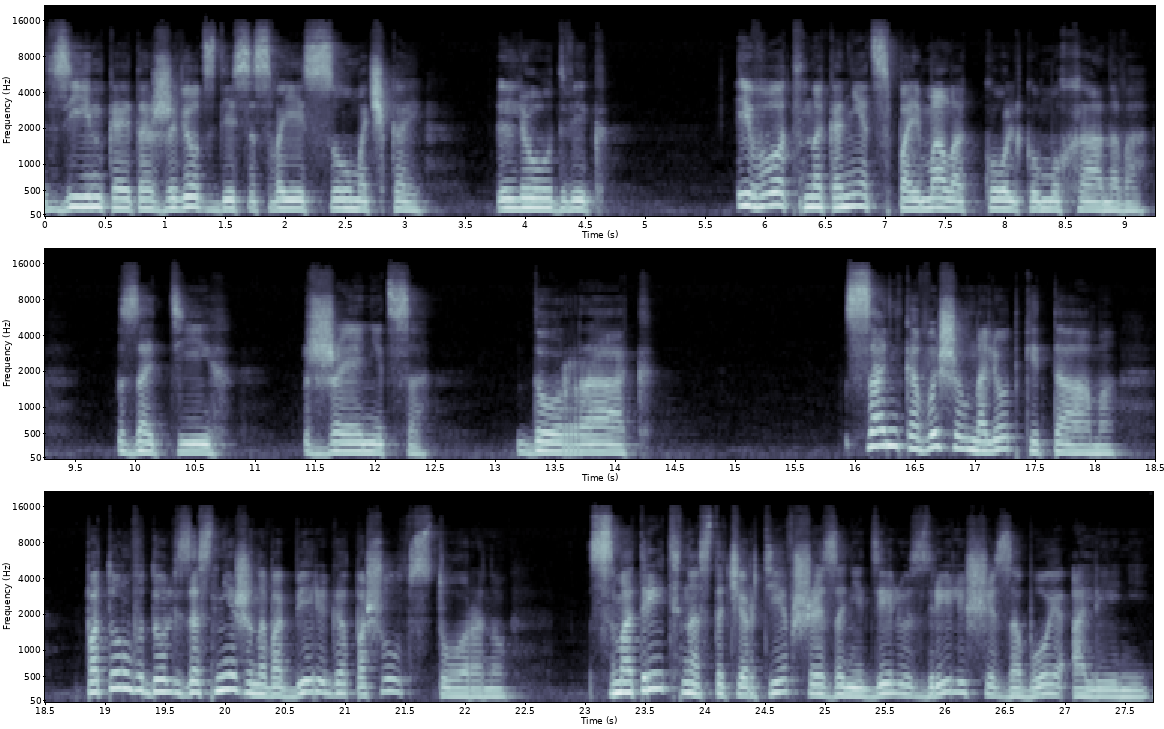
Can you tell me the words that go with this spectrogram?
Зинка это живет здесь со своей сумочкой. Людвиг. И вот, наконец, поймала Кольку Муханова. Затих. Женится. Дурак. Санька вышел на лед Китама. Потом вдоль заснеженного берега пошел в сторону – смотреть на сточертевшее за неделю зрелище забоя оленей.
